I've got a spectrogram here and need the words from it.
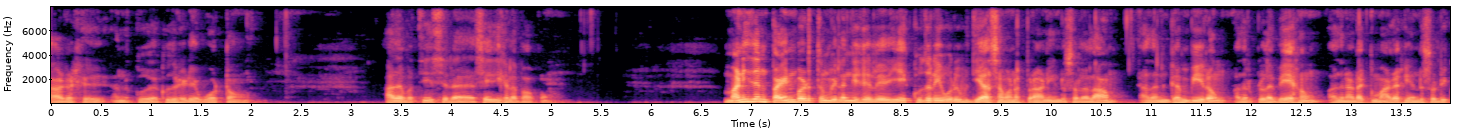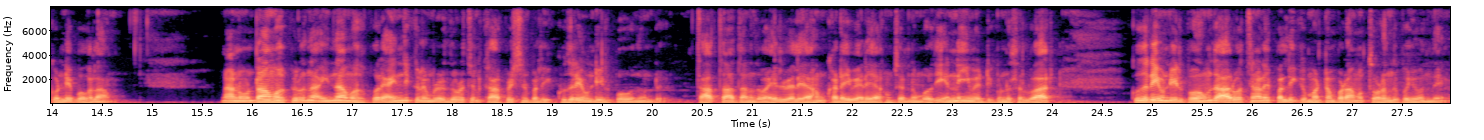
அழகு அந்த கு குதிரையுடைய ஓட்டம் அதை பற்றி சில செய்திகளை பார்ப்போம். மனிதன் பயன்படுத்தும் விலங்குகளிலேயே குதிரை ஒரு வித்தியாசமான பிராணி என்று சொல்லலாம். அதன் கம்பீரம் அதற்குள்ள வேகம் அது நடக்கும் அழகு என்று சொல்லிக்கொண்டே போகலாம். நான் ஒன்றாம் வகுப்பிலிருந்து ஐந்தாம் வகுப்பு வரை ஐந்து கிலோமீட்டர் தூரத்தில் கார்ப்பரேஷன் பள்ளி குதிரை வண்டியில் போவதுண்டு. தாத்தா தனது வயல் வேலையாகவும் கடை வேலையாகவும் செல்லும்போது என்னையும் ஏற்றி கொண்டு செல்வார். குதிரை வண்டியில் போகும்போது ஆர்வத்தினாலே பள்ளிக்கு மட்டம் போடாமல் தொடர்ந்து போய் வந்தேன்.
